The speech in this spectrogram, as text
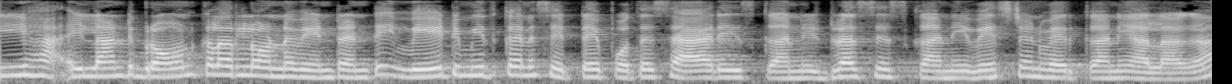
ఈ ఇలాంటి బ్రౌన్ కలర్లో ఉన్నవి ఏంటంటే వేటి మీద కానీ సెట్ అయిపోతాయి. శారీస్ కానీ డ్రెస్సెస్ కానీ వెస్ట్రన్ వేర్ కానీ అలాగా.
